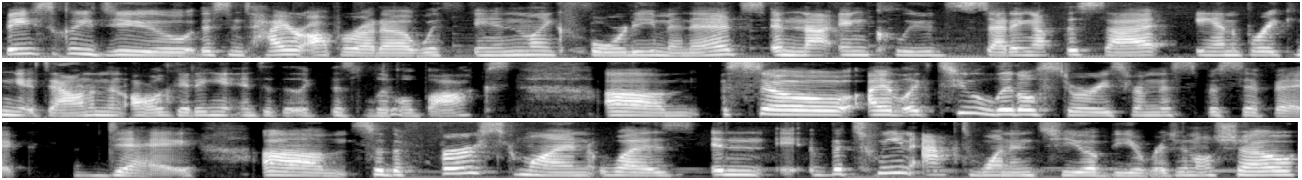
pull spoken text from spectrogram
basically do this entire operetta within like 40 minutes and that includes setting up the set and breaking it down and then all getting it into the, like this little box. Um so i have like two little stories from this specific day. Um so the first one was in between act one and two of the original show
